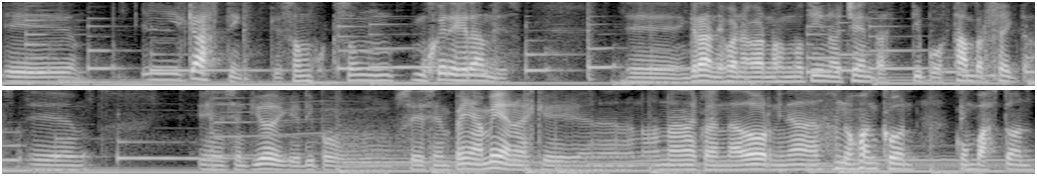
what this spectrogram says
eh, el casting, que son, son mujeres grandes eh, grandes, bueno, a ver, no, tienen 80, tipo, están perfectas. Eh, en el sentido de que tipo se desempeñan bien, no es que no, andan con andador ni nada, no van con, con bastón.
